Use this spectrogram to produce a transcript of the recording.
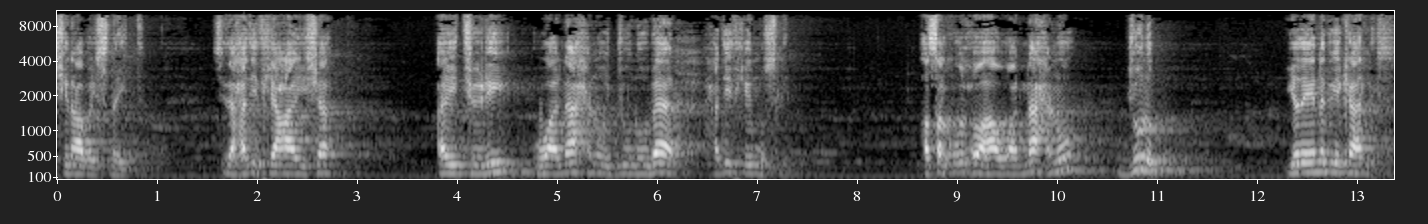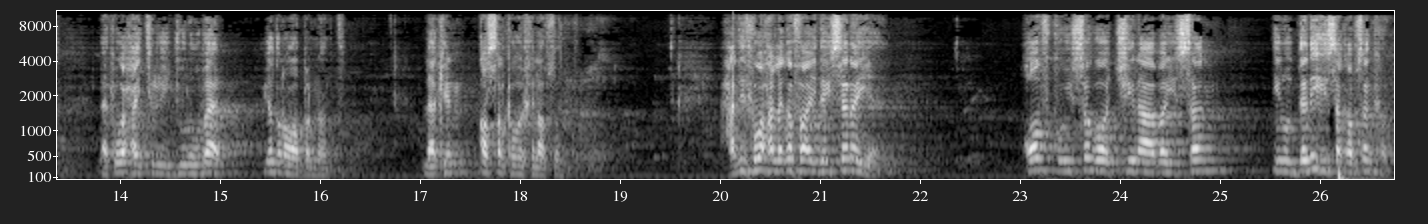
jinaabaysnayd sida xadiidkii caaisha ay tidhi wa naxnu junubaan xadiidkii muslim asalku wuxuu ahaa wa naxnu junub. Iyadaya nabigay ka hadlaysa laakiin waxay tihi junubaan iyaduna waa bannaanta. Laakiin asalka way khilaafsanta xadiidka waxaa laga faa'iidaysanayaa qofku isagoo jinaabaysan inuu danihiisa qabsan karo.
